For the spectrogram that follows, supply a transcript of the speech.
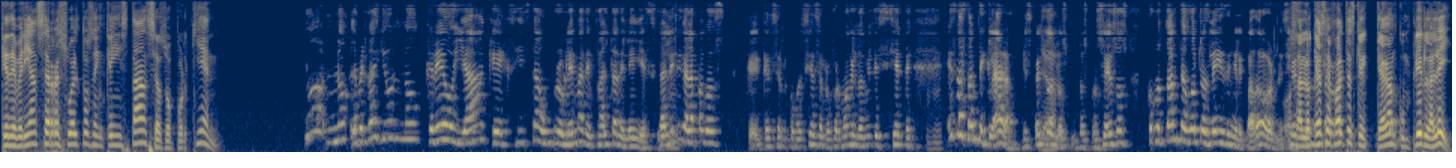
que deberían ser resueltos en qué instancias o por quién. No, no, la verdad yo no creo ya que exista un problema de falta de leyes. La ley de Galápagos que, se, como decía, se reformó en el 2017, es bastante clara respecto de los, los, procesos, como tantas otras leyes en el Ecuador. o sea, lo que hace falta es que, que, hagan cumplir la ley.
